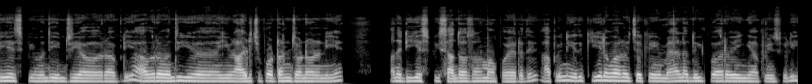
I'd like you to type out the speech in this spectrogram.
டிஎஸ்பி வந்து இன்ட்ரி ஆகிற அப்படி அவரை வந்து இவனை அடிச்சு போட்டான்னு சொன்னோடனே அந்த டிஎஸ்பி சந்தோஷமாக போயிடுது. அப்படின்னு இது கீழே வர வச்சிருக்கீங்க? மேலே தூக்கி வர வைங்க அப்படின்னு சொல்லி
